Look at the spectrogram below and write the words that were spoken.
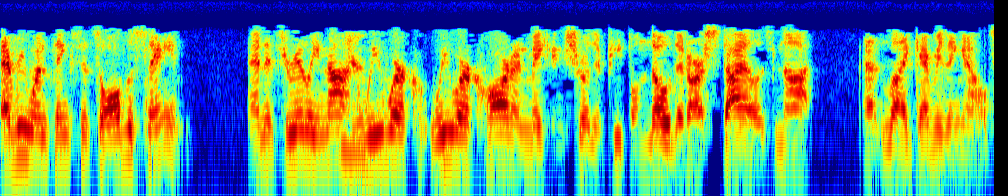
everyone thinks it's all the same and it's really not. Yeah. We work we work hard on making sure that people know that our style is not like everything else.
